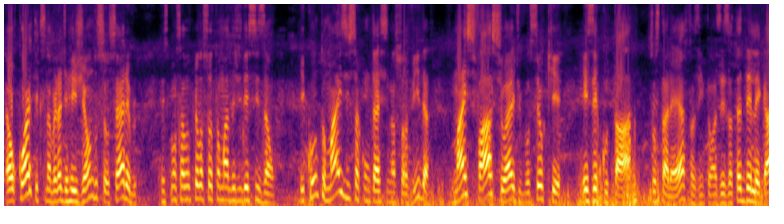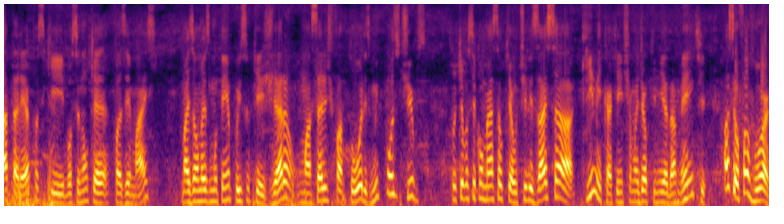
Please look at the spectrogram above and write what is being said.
É o córtex, na verdade, a região do seu cérebro responsável pela sua tomada de decisão. E quanto mais isso acontece na sua vida, mais fácil é de você o que? Executar suas tarefas, então às vezes até delegar tarefas que você não quer fazer mais, mas ao mesmo tempo isso que gera uma série de fatores muito positivos, porque você começa o que? A utilizar essa química que a gente chama de alquimia da mente a seu favor.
